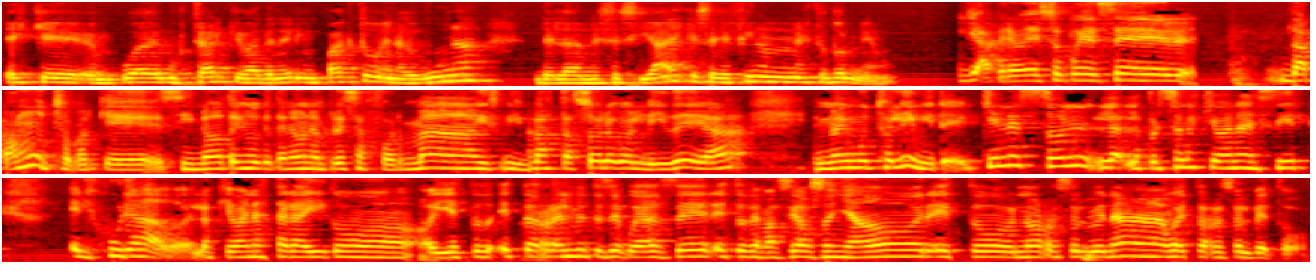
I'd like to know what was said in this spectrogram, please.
es que em, pueda demostrar que va a tener impacto en alguna de las necesidades que se definan en este torneo. Ya, pero eso puede ser, da para mucho, porque si no tengo que tener una empresa formada y, basta solo con la idea, no hay mucho límite. ¿Quiénes son las personas que van a decir el jurado, los que van a estar ahí como, oye, esto, esto realmente se puede hacer, esto es demasiado soñador, esto no resuelve nada o esto resuelve todo?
